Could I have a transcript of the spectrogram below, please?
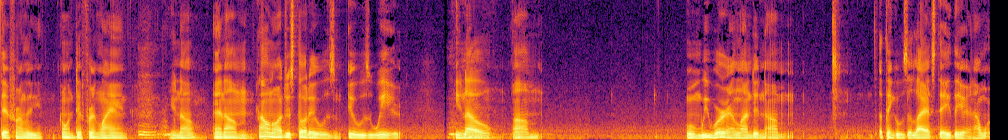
differently on different land, you know. And um, I don't know. I just thought it was it was weird, you know. Um, when we were in London, um, I think it was the last day there, and I went. I w-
